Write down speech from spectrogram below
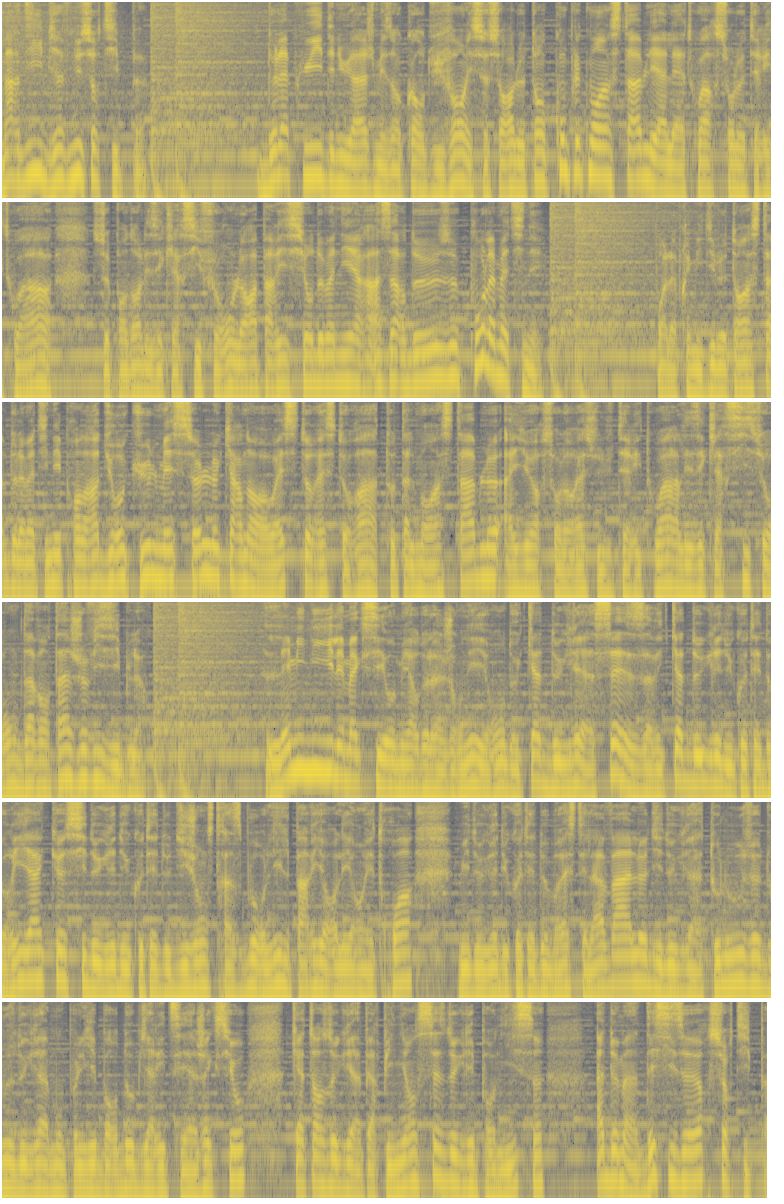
Mardi, bienvenue sur Type. De la pluie, des nuages, mais encore du vent et ce sera le temps complètement instable et aléatoire sur le territoire. Cependant, les éclaircies feront leur apparition de manière hasardeuse pour la matinée. Pour l'après-midi, le temps instable de la matinée prendra du recul, mais seul le quart nord-ouest restera totalement instable. Ailleurs sur le reste du territoire, les éclaircies seront davantage visibles. Les mini les maxi homères de la journée iront de 4 degrés à 16 avec 4 degrés du côté d'Aurillac, 6 degrés du côté de Dijon, Strasbourg, Lille, Paris, Orléans et Troyes, 8 degrés du côté de Brest et Laval, 10 degrés à Toulouse, 12 degrés à Montpellier, Bordeaux, Biarritz et Ajaccio, 14 degrés à Perpignan, 16 degrés pour Nice. À demain dès 6h sur Type.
